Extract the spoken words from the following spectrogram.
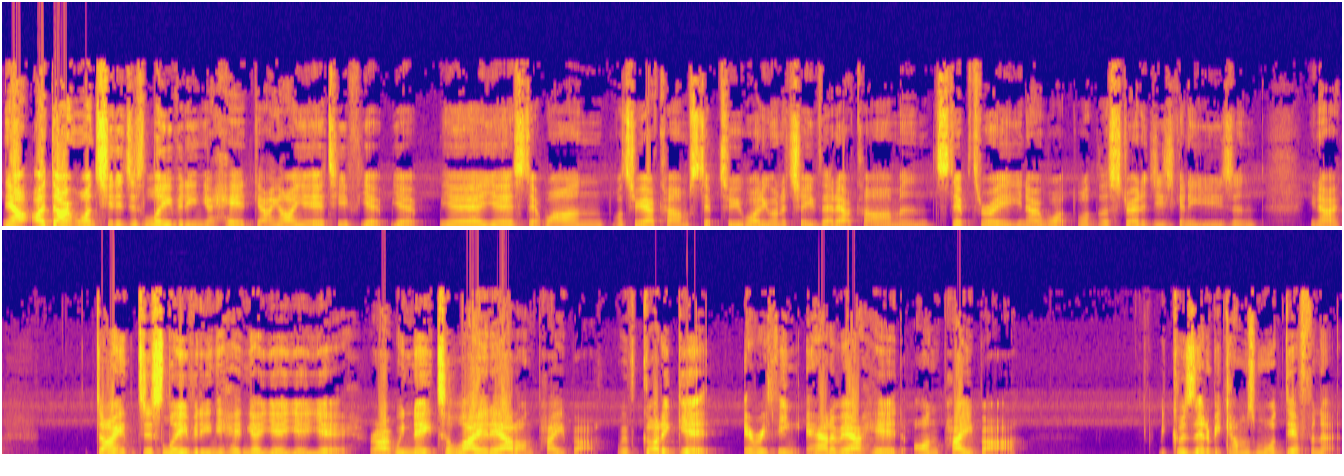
Now, I don't want you to just leave it in your head going, oh, yeah, Tiff, yep, yep, yeah, yeah, step one, what's your outcome? Step two, why do you want to achieve that outcome? And step three, you know, what, what the strategies you're going to use. And, you know, don't just leave it in your head and go, yeah, yeah, yeah, right? We need to lay it out on paper. We've got to get everything out of our head on paper because then it becomes more definite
